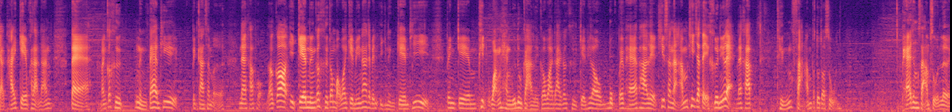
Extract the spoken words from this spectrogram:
จากท้ายเกมขนาดนั้น แต่มันก็คือหนึ่งแต้มที่เป็นการเสมอนะครับผมแล้วก็อีกเกมหนึ่งก็คือต้องบอกว่าเกมนี้น่าจะเป็นอีกหนึ่งเกมที่เป็นเกมผิดหวังแห่งฤดูกาลเลยก็ว่าได้ก็คือเกมที่เราบุกไปแพ้พาเลทที่สนามที่จะเตะคืนนี้แหละนะครับถึง 3 ประตูต่อศูนย์แพ้ถึง 3-0 เลย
